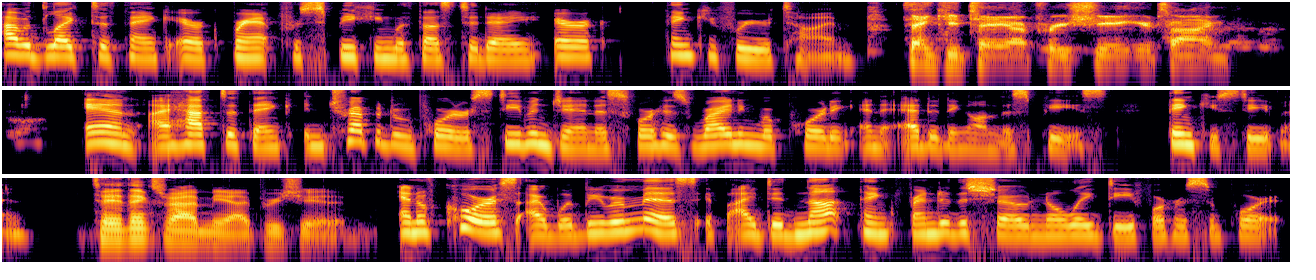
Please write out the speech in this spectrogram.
I would like to thank Eric Brandt for speaking with us today. Eric, thank you for your time. Thank you, Tay. I appreciate your time. And I have to thank intrepid reporter Stephen Janis for his writing, reporting, and editing on this piece. Thank you, Stephen. Tay, thanks for having me. I appreciate it. And of course, I would be remiss if I did not thank friend of the show, Noli D, for her support.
